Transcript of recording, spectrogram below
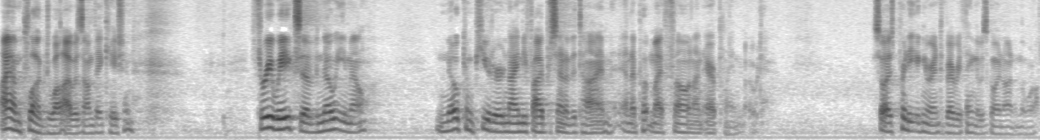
I unplugged while I was on vacation. Three weeks of no email, no computer 95% of the time, and I put my phone on airplane mode. So I was pretty ignorant of everything that was going on in the world.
